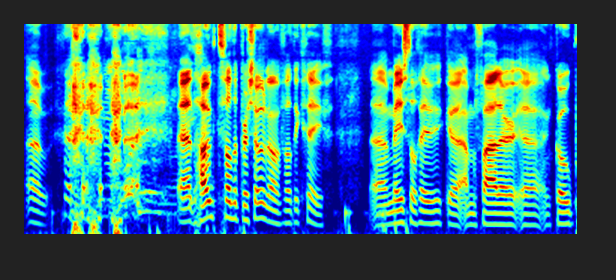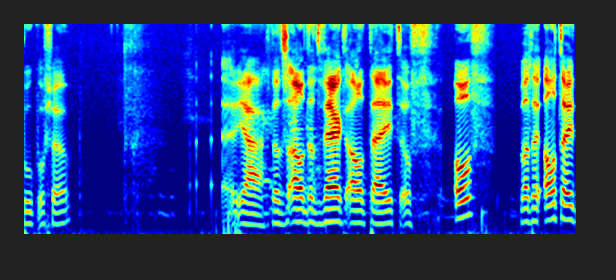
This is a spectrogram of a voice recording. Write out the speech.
Oh. Eh, het hangt van de persoon af wat ik geef. Eh, meestal geef ik eh, aan mijn vader eh, een kookboek of zo. Eh, ja, dat, is al, dat werkt altijd. Of, of wat altijd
